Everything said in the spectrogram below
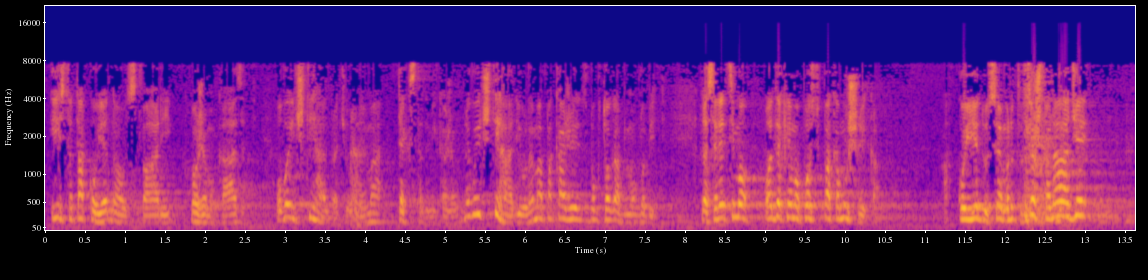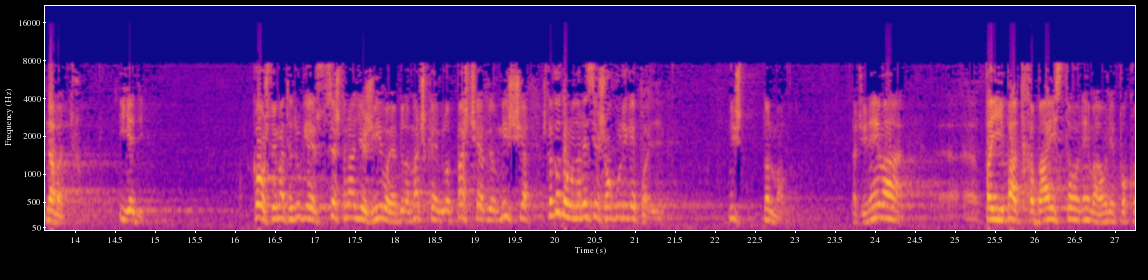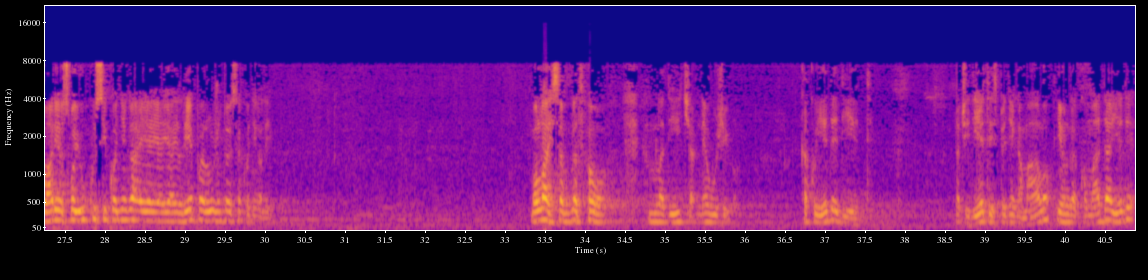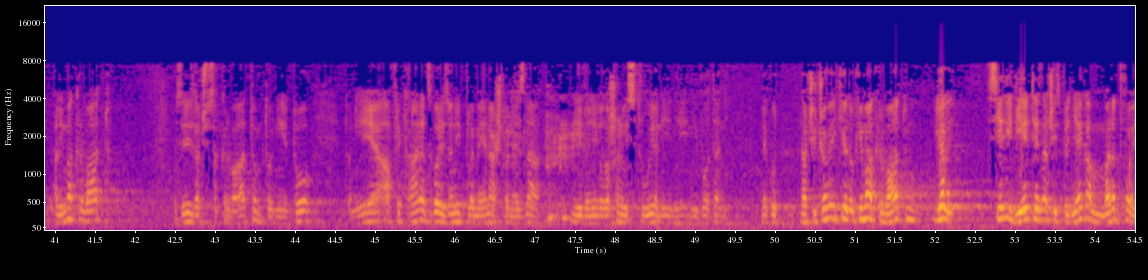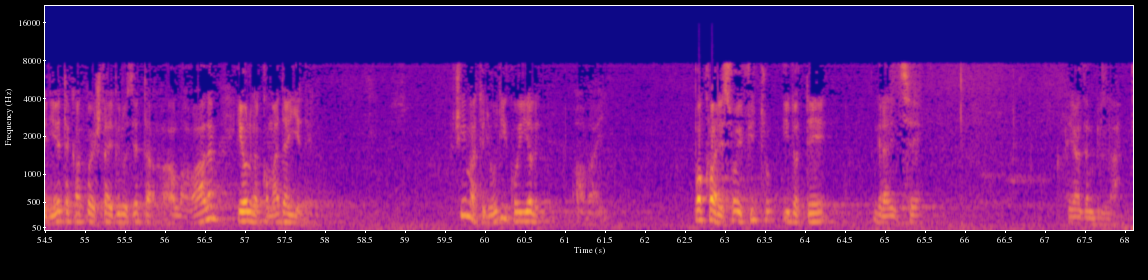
Isto tako jedna od stvari možemo kazati. Ovo je ičtihad, braću, nema teksta da mi kažemo. Nego ičtihad i ulema, pa kaže, zbog toga bi moglo biti. Da se, recimo, odreknemo postupaka mušrika, a koji jedu sve mrtve, sve što nađe, na vatru. I jedi. Kao što imate druge, sve što nađe živo, je bila mačka, je bilo pašća, je bilo mišća, šta god da mu doneseš, oguli ga i pojede ga. Ništa, normalno. Znači, nema pa e, i bat habajsto, nema, on je pokvario svoj ukus i kod njega je, je, je, je lijepo, je ružno, to je sve kod njega lijepo. Molaj sam gledao mladića, neuživo. Kako jede dijete. Znači, dijete ispred njega malo i on ga komada jede, ali ima krvatu. On sedi, znači, znači, sa krvatom, to nije to. To nije afrikanac gore iz onih plemena što ne zna, nije do njega došla ni struja, ni, ni, ni voda, ni... Nego, znači, čovjek je dok ima krvatu, jeli, sjedi dijete, znači, ispred njega, mrtvo je dijete, kako je, šta je bilo zeta, Allah valem, i on ga komada jede. Znači, imate ljudi koji, jeli, ovaj, pokvare svoju fitru i do te granice. Jadan billah.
